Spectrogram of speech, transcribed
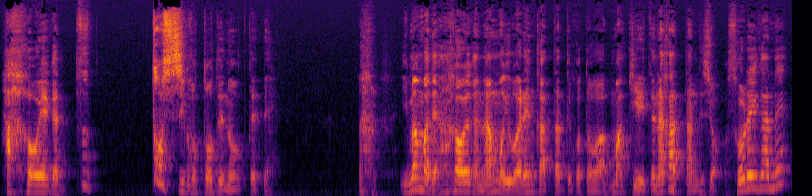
母親がずっと仕事で乗ってて。今まで母親が何も言われんかったってことはまあ切れてなかったんでしょう。それがね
